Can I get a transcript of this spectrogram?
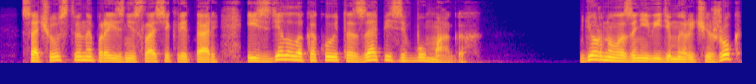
— сочувственно произнесла секретарь и сделала какую-то запись в бумагах. Дернула за невидимый рычажок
